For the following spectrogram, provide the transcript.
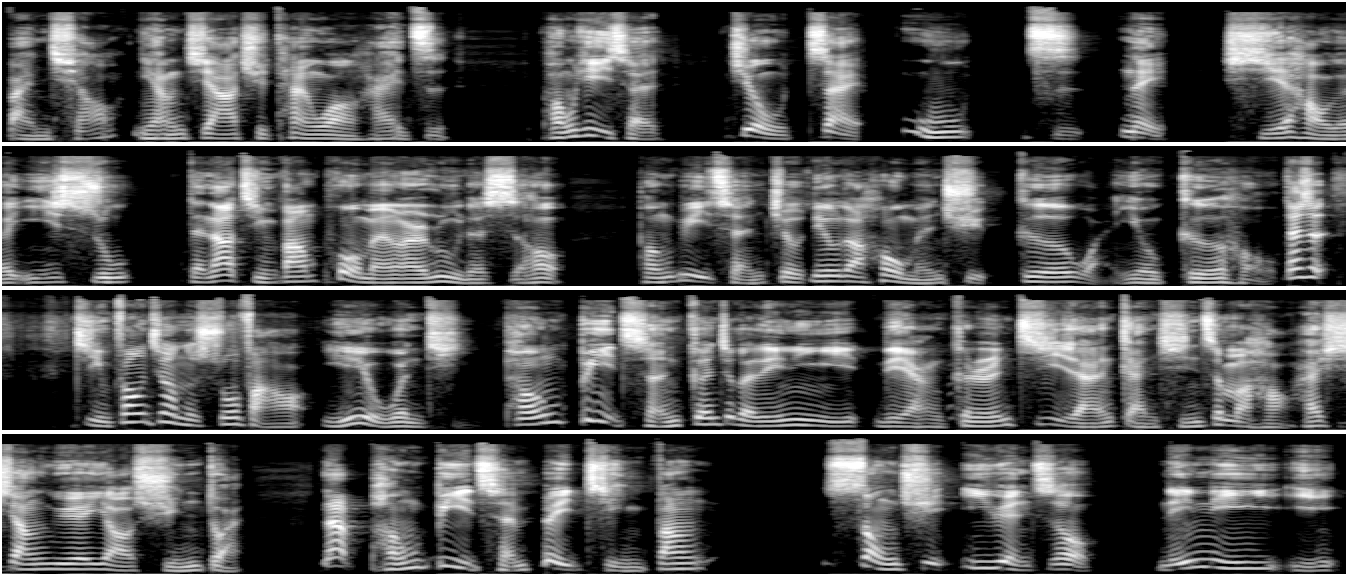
板桥娘家去探望孩子。彭继成就在屋子内写好了遗书。等到警方破门而入的时候，彭碧成就溜到后门去割腕又割喉。但是警方这样的说法哦也有问题。彭碧成跟这个林丽仪两个人既然感情这么好，还相约要寻短，那彭碧成被警方送去医院之后，林丽仪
